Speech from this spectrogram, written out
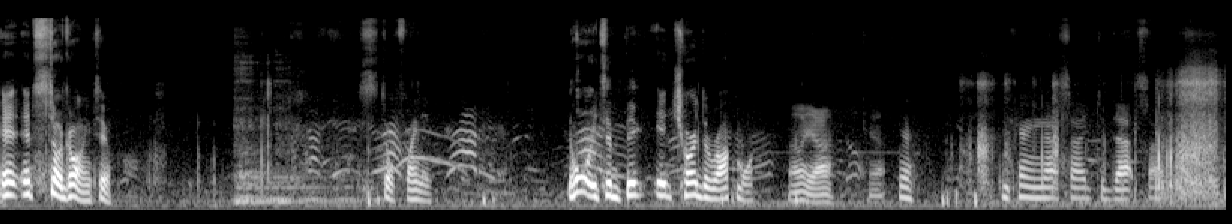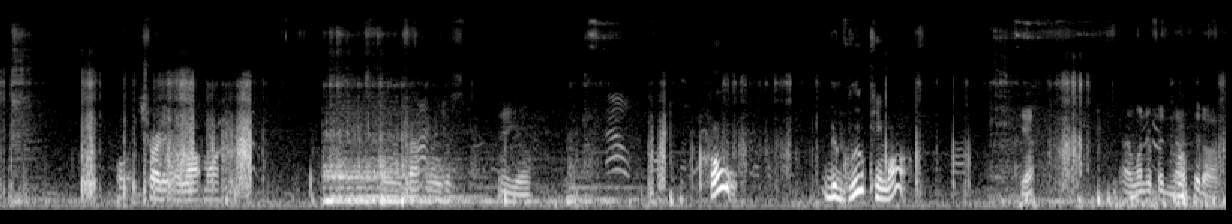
it, it's still going too. Still flaming. Oh, it's a big. It charred the rock more. Oh yeah. Yeah. Yeah, Comparing that side to that side. Oh, it charred it a lot more. And that one just- There you go. Oh, the glue came off. Yeah. I wonder if it melted off.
